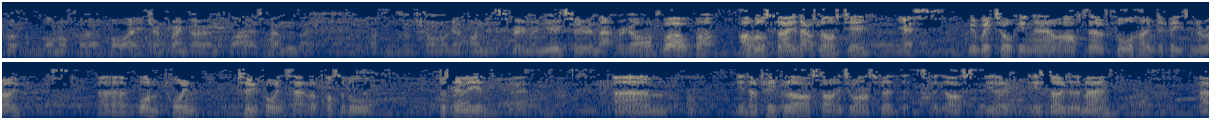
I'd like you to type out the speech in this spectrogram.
put on offer by Gianfranco and the players. And I'm sure I'm not going to find any disagreement in you two in that regard. Well, but I will say that was last year. yes, We- We're talking now after four home defeats in a row, uh, one point, two points out of a possible Brazilian. Um, you know, people are starting to ask for, ask, you know, is Zola the man? Uh,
